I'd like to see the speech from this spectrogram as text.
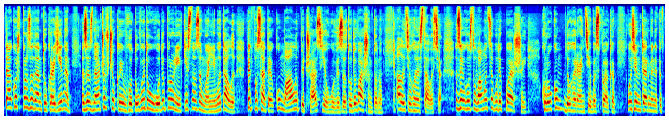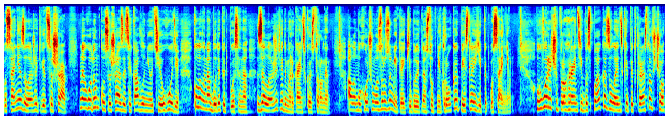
Також президент України зазначив, що Київ готовий до угоди про рідкісно земельні метали, підписати яку мали під час його візиту до Вашингтону. Але цього не сталося. За його словами, це буде перший кроком до гарантії безпеки. Утім, терміни підписання залежать від США. На його думку, США зацікавлені у цій угоді, коли вона буде підписана, залежить від американської сторони. Але ми хочемо зрозуміти, які будуть наступні кроки після її підписання. Говорячи про гарантії безпеки, Зеленський підкреслив, що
